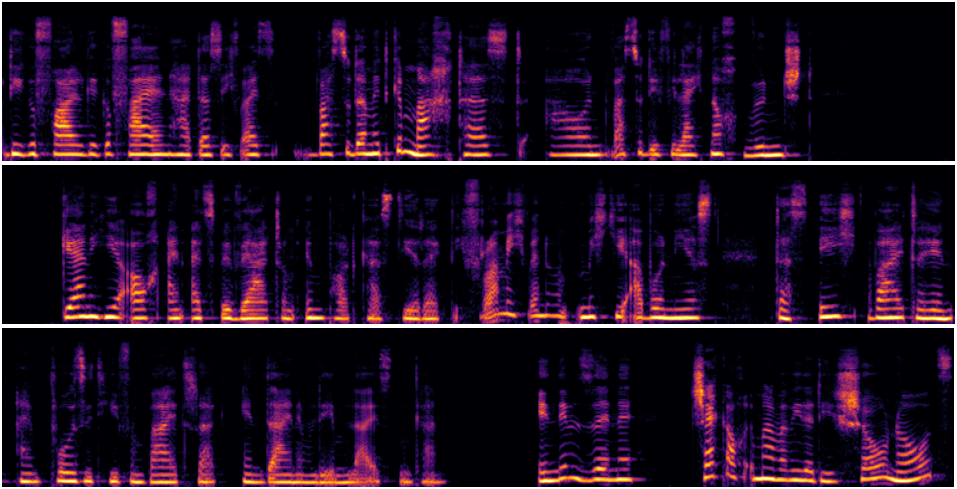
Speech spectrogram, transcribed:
die Folge gefallen hat, dass ich weiß, was du damit gemacht hast und was du dir vielleicht noch wünscht. gerne hier auch ein als Bewertung im Podcast direkt. Ich freue mich, wenn du mich hier abonnierst, dass ich weiterhin einen positiven Beitrag in deinem Leben leisten kann. In dem Sinne, check auch immer mal wieder die Show Notes.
